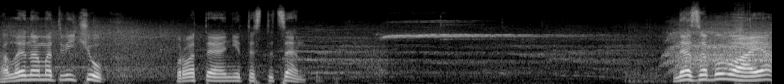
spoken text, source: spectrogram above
Галина Матвійчук проти Аніти Стеценко. Не забуває.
